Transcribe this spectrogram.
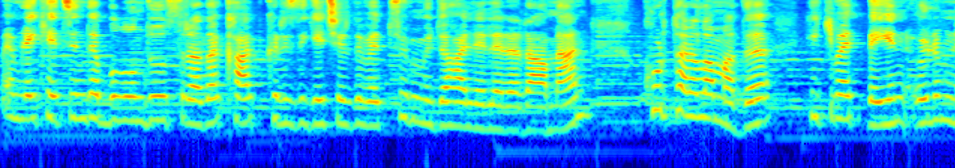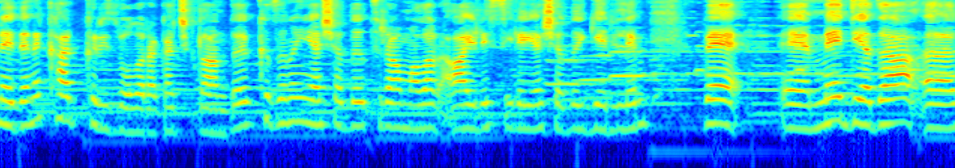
memleketinde bulunduğu sırada kalp krizi geçirdi ve tüm müdahalelere rağmen kurtarılamadı. Hikmet Bey'in ölüm nedeni kalp krizi olarak açıklandı. Kızının yaşadığı travmalar, ailesiyle yaşadığı gerilim ve e, medyada e,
